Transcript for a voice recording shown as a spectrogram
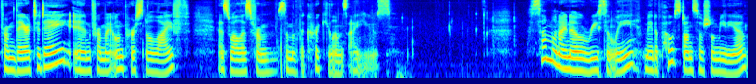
from there today and from my own personal life, as well as from some of the curriculums I use. Someone I know recently made a post on social media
